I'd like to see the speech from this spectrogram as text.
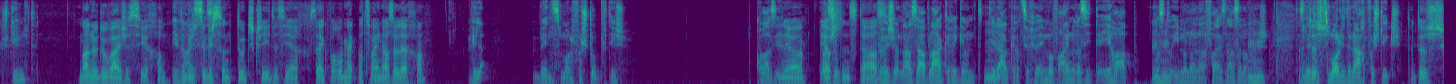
Stimmt. Manu, du weißt es sicher. Ich du, bist, du bist so ein gewesen, dass ich sage, warum hat man zwei Nasenlöcher? Weil, wenn es mal verstopft ist. Quasi. Ja, Also, erstens das. Du hast ja Nasenablagerungen und die Mhm. lagern sich ja immer auf einer Seite eher ab, dass Mhm. du immer noch ein freies Nasenloch Mhm. hast. Dass Und nicht das- Mal in der Nacht verstickst. Du tust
